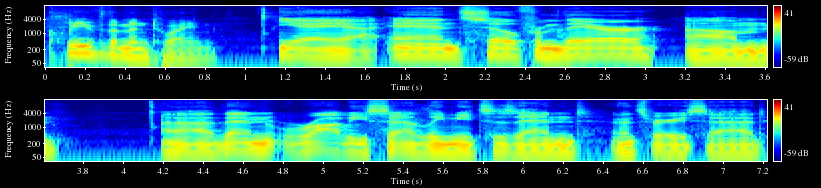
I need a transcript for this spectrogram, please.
cleave them in twain. Yeah, yeah. And so from there, um, uh, then Robbie sadly meets his end. And it's very sad.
